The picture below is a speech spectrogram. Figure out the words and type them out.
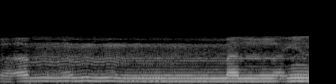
فأما الإنسان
